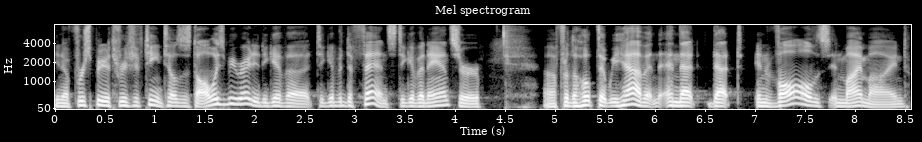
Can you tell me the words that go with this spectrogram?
you know first peter 3.15 tells us to always be ready to give a to give a defense to give an answer uh, for the hope that we have and, and that that involves in my mind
